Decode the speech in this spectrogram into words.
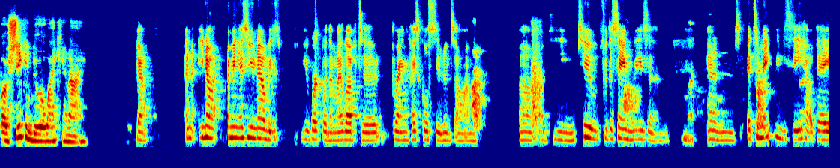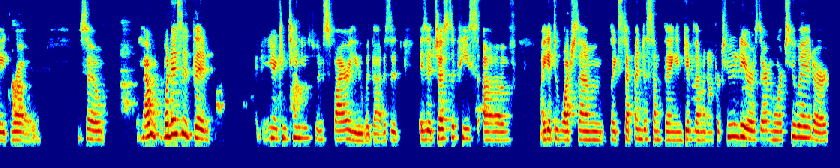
well, if she can do it, why can't I? Yeah. And, you know, I mean, as you know, because you work with them, I love to bring high school students on um, our team too for the same reason. And it's amazing to see how they grow. So, how what is it that you know continues to inspire you with that? Is it is it just a piece of I get to watch them like step into something and give them an opportunity, or is there more to it? Or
